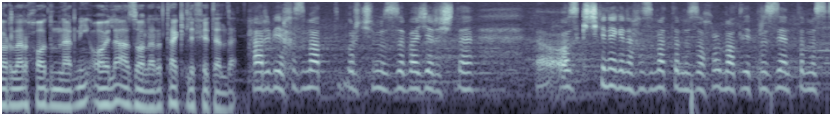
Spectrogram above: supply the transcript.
idoralari xodimlarining oila a'zolari taklif etildi. Harbiy xizmat burchimizni bajarishda e, oz kichkinagina xizmatimizni hurmatli prezidentimiz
